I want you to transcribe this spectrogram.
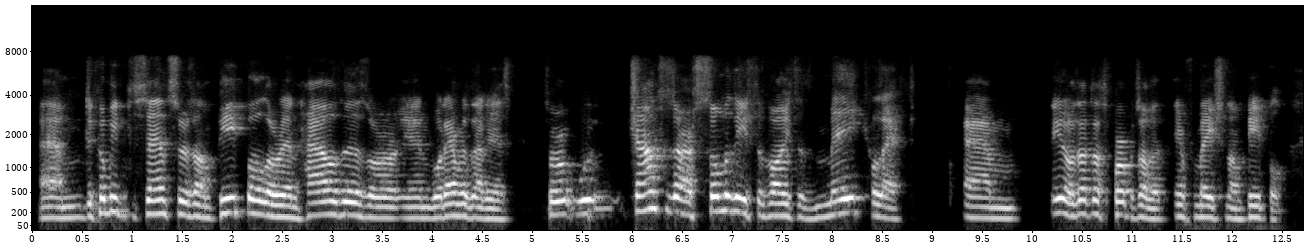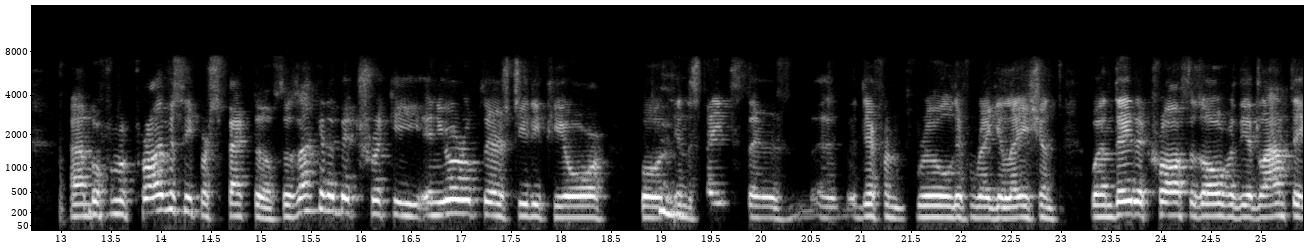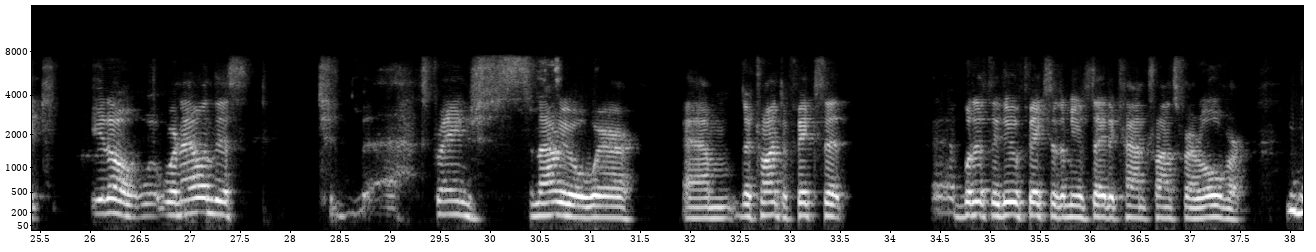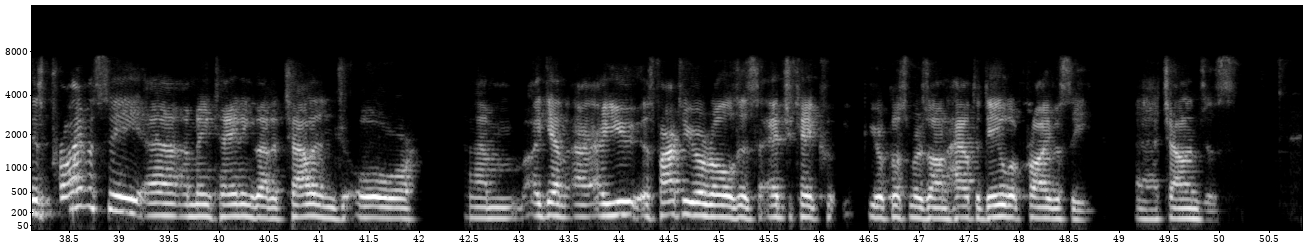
Um, there could be sensors on people or in houses or in whatever that is. So w- chances are some of these devices may collect, um, you know, that, that's the purpose of it, information on people. Um, but from a privacy perspective, does that get a bit tricky? In Europe, there's GDPR, but Mhm. in the States, there's a, different rule, different regulation. When data crosses over the Atlantic, you know, we're now in this uh, strange scenario where um, they're trying to fix it. uh, But if they do fix it, it means data can't transfer over. Is Mhm. privacy uh, and maintaining that a challenge, or um, again, are, you as part of your role is to educate your customers on how to deal with privacy uh, challenges?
